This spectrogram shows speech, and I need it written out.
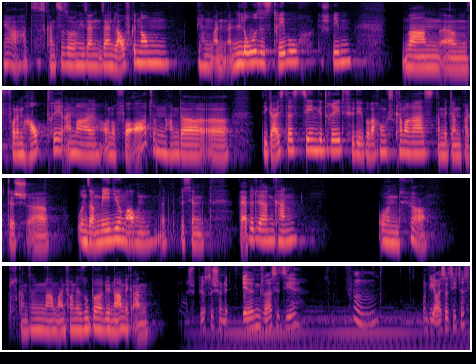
ja, hat das Ganze so irgendwie seinen, seinen Lauf genommen. Wir haben ein, ein loses Drehbuch geschrieben, waren ähm, vor dem Hauptdreh einmal auch noch vor Ort und haben da äh, die Geisterszenen gedreht für die Überwachungskameras, damit dann praktisch äh, unser Medium auch ein, ein bisschen veräppelt werden kann. Und ja, das Ganze nahm einfach eine super Dynamik an. Spürst du schon irgendwas jetzt hier? Hm. Und wie äußert sich das?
